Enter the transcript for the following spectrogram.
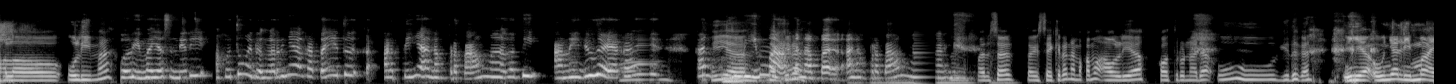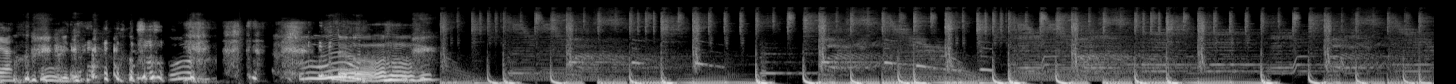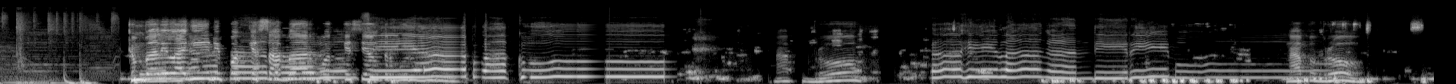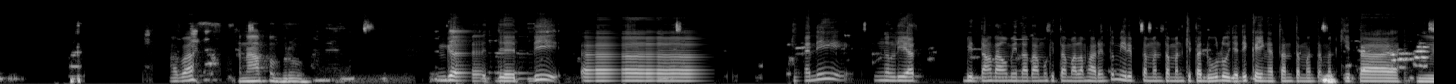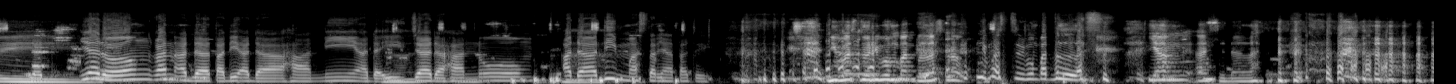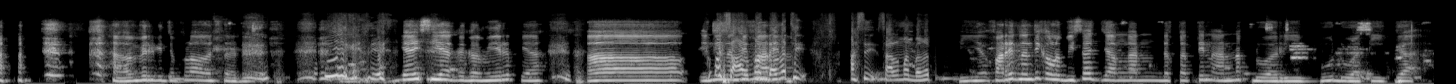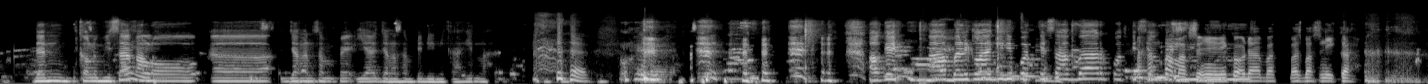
Kalau Ulima? Ulimanya sendiri, aku tuh ngedengarnya katanya itu artinya anak pertama, tapi aneh juga ya kan? kan iya, Ulima, tak kira- kenapa anak pertama? Pada saat saya kira nama kamu Aulia, kau turun ada U gitu kan. Iya, U-nya 5 ya. U gitu. U. Aduh. Kembali lagi di podcast Sabar, podcast yang terburu Siap aku Kenapa bro? kehilangan dirimu. Kenapa bro? Apa? Kenapa bro? Enggak, jadi eh ini ngelihat bintang tamu bintang tamu kita malam hari itu mirip teman-teman kita dulu. Jadi keingatan teman-teman kita. Wih. Iya dong, kan ada tadi ada Hani, ada Ija, ada Hanum, ada Dimas ternyata cuy. Dimas 2014 bro. Dimas 2014. Yang ah sudahlah. Hampir keceplosan. Iya kan ya. Ya sih ya gagal mirip ya. Eh ini nanti Salman Farid, banget sih. Asli Salman banget. iya Farid nanti kalau bisa jangan deketin anak 2023 dan kalau bisa Oh, iya. kalau eh, jangan sampai ya jangan sampai dinikahin lah. Oke, eh, balik lagi di podcast sabar, podcast Apa maksudnya ini kok udah bahas-bahas nikah?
